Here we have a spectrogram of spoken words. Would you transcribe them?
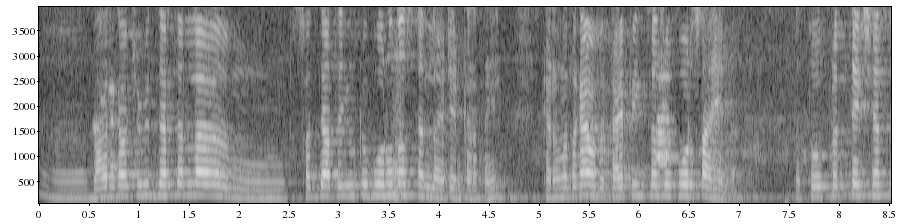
अं, बाहेरगावच्या विद्यार्थ्यांना सध्या आता यूट्यूबवरूनच त्यांना अटेंड करता येईल. कारण आता काय होतं टायपिंगचा जो कोर्स आहे ना तर तो प्रत्यक्षात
